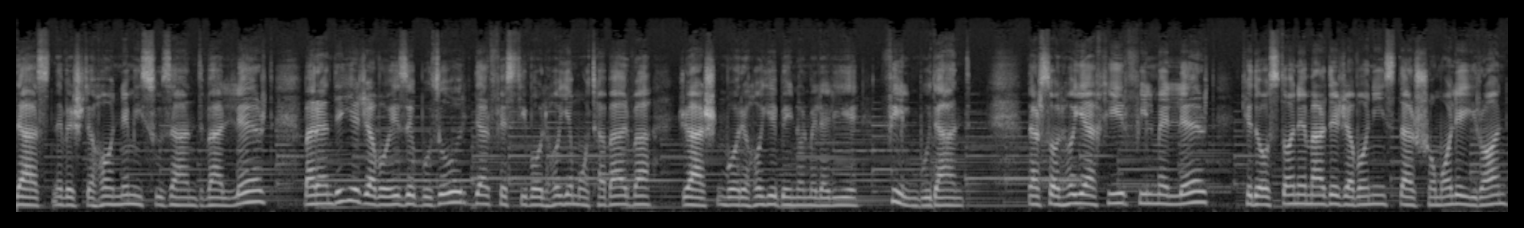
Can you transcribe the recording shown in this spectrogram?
دست نوشته ها نمی سوزند و لرد برنده جوایز بزرگ در فستیوال های معتبر و جشنواره های بین المللی فیلم بودند. در سالهای اخیر فیلم لرد که داستان مرد جوانی است در شمال ایران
